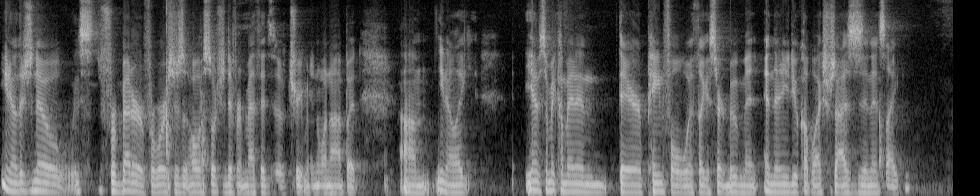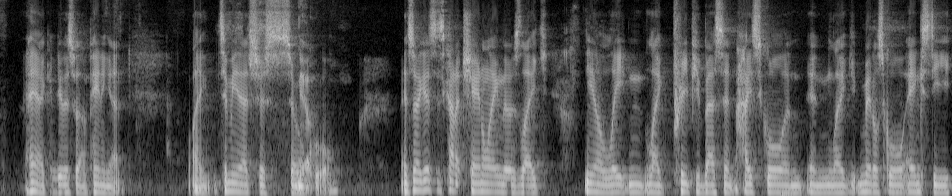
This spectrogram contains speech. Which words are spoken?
you know there's no it's for better or for worse. There's all sorts of different methods of treatment and whatnot, but um, you know like you have somebody come in and they're painful with like a certain movement, and then you do a couple exercises and it's like, hey, I can do this without pain again. Like to me, that's just so cool. And so I guess it's kind of channeling those like, you know, latent like prepubescent high school and, and like middle school angsty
